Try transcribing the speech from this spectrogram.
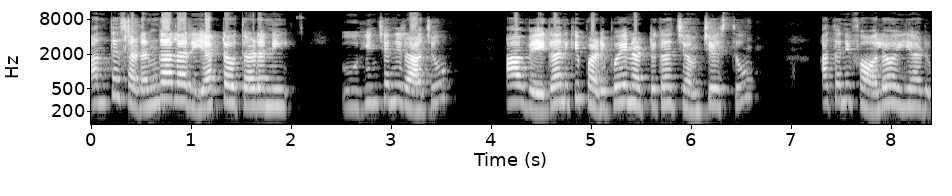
అంత సడన్గా అలా రియాక్ట్ అవుతాడని ఊహించని రాజు ఆ వేగానికి పడిపోయినట్టుగా జంప్ చేస్తూ అతని ఫాలో అయ్యాడు.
